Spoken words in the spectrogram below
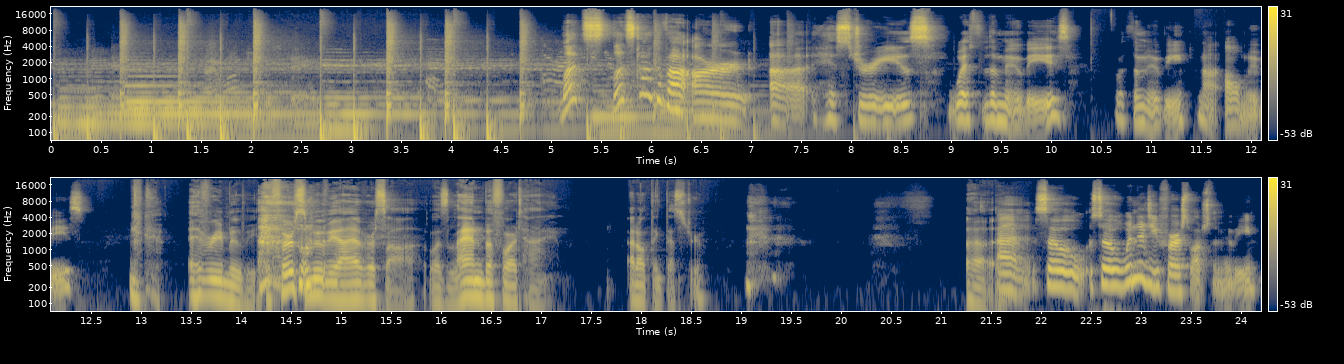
I want you to stay. let's let's talk about our uh histories with the movies with the movie not all movies Every movie. The first movie I ever saw was Land Before Time. I don't think that's true. Uh, uh so so when did you first watch the movie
